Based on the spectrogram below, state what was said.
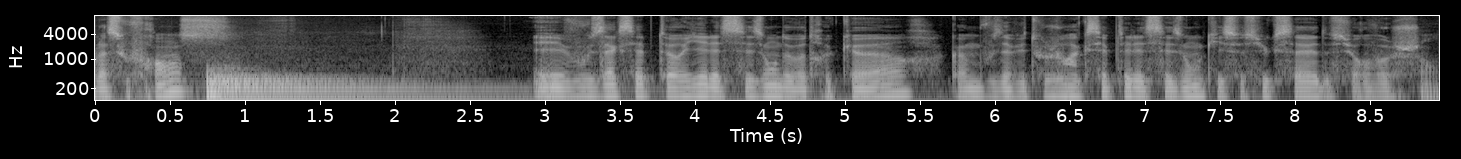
La souffrance et vous accepteriez les saisons de votre cœur comme vous avez toujours accepté les saisons qui se succèdent sur vos champs.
